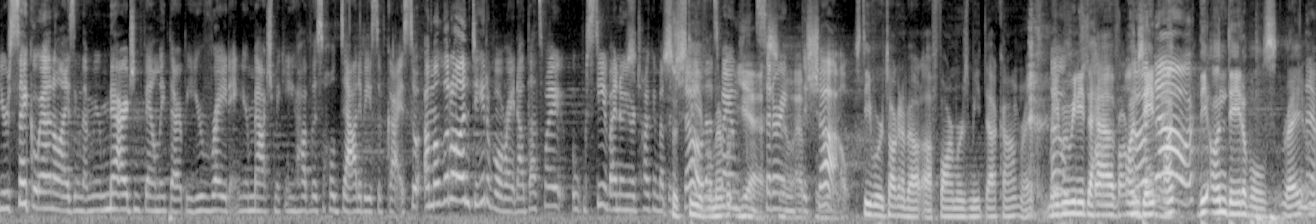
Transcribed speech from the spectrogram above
you're psychoanalyzing them, you're marriage and family therapy, you're writing, you're matchmaking, you have this whole database of guys. So I'm a little undateable right now. That's why, Steve, I know you were talking about the So, show. Steve, That's why I'm Yes, considering no, the show. Steve, we were talking about uh, farmersmeet.com, right? Maybe Oh. we need to have Farm- undate Oh, no. the undateables, right? We-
